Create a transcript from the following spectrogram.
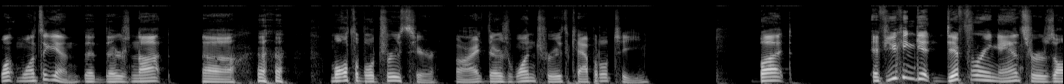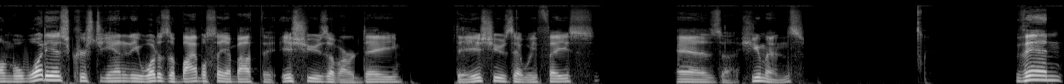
once again, that there's not uh, multiple truths here. All right, there's one truth, capital T. But if you can get differing answers on, well, what is Christianity? What does the Bible say about the issues of our day, the issues that we face as uh, humans? Then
